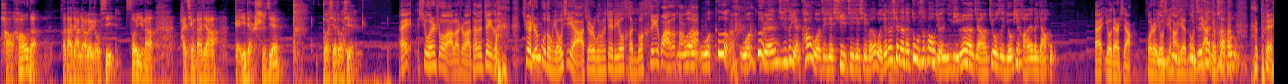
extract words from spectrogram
好好的和大家聊聊游戏。所以呢，还请大家给一点时间，多谢多谢。哎，秀文说完了是吧？他的这个 确实不懂游戏啊，确实不懂。这里有很多黑话和行我话。我个 我个人其实也看过这些新这些新闻，我觉得现在的动视暴雪理论上讲就是游戏行业的雅虎，哎，有点像，或者游戏行业诺基亚一直在。走下坡路。对，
